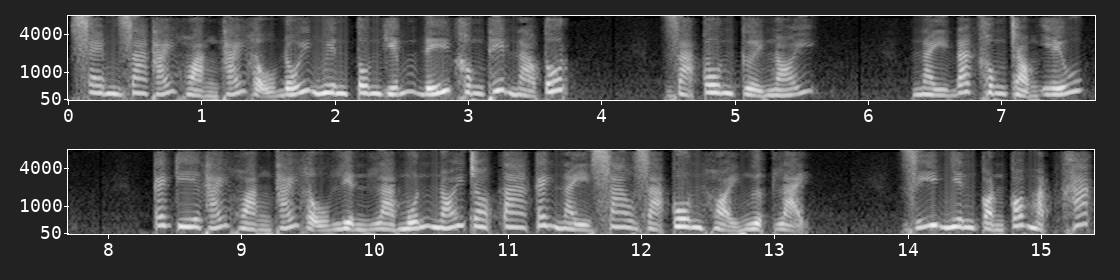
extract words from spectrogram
Xem ra Thái Hoàng Thái Hậu đối nguyên tôn kiếm đế không thế nào tốt. Giả tôn cười nói. Này đã không trọng yếu. Cái kia Thái Hoàng Thái Hậu liền là muốn nói cho ta cái này sao dạ giả côn hỏi ngược lại. Dĩ nhiên còn có mặt khác,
